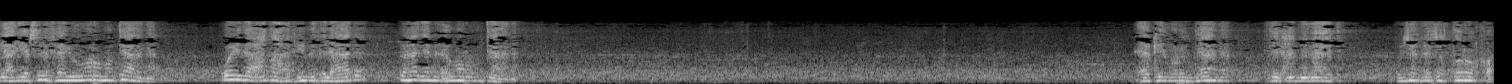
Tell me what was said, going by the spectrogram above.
ويعني يصرفها في أمور ممتهنة وإذا أعطاها في مثل هذا فهذا من الأمور الممتهنة لكن الممتهنة في الحمامات وزفة الطرق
